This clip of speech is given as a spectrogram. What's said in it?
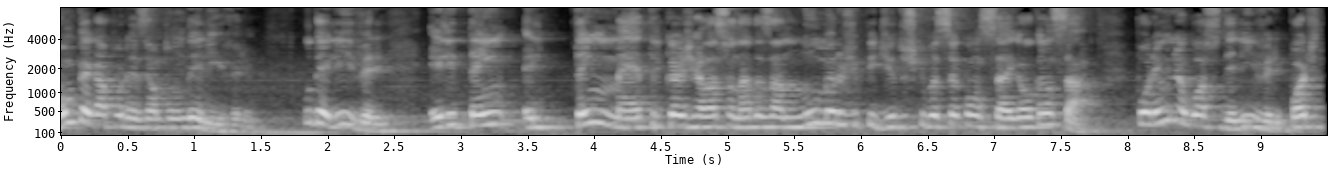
Vamos pegar, por exemplo, um delivery. O delivery, ele tem, ele tem métricas relacionadas a números de pedidos que você consegue alcançar. Porém, o negócio delivery pode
